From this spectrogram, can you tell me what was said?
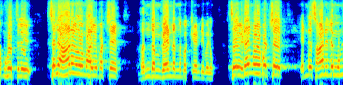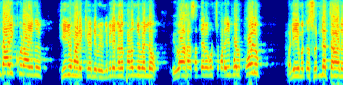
സമൂഹത്തിൽ ചില ആളുകളുമായി പക്ഷേ ബന്ധം വേണ്ടെന്ന് വെക്കേണ്ടി വരും. ചില ഇടങ്ങളിൽ പക്ഷേ എന്റെ സാന്നിധ്യം ഉണ്ടായിക്കൂടാ എന്ന് തീരുമാനിക്കേണ്ടി വരും. നിങ്ങൾ പറഞ്ഞുവല്ലോ വിവാഹ സദ്യയെ കുറിച്ച് പറയുമ്പോൾ പോലും വലിയമത്തെ സുന്നത്താണ്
